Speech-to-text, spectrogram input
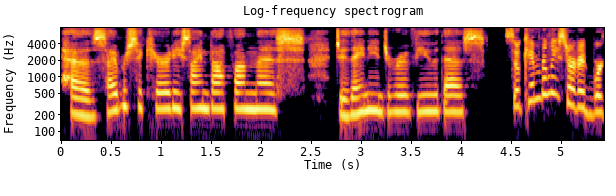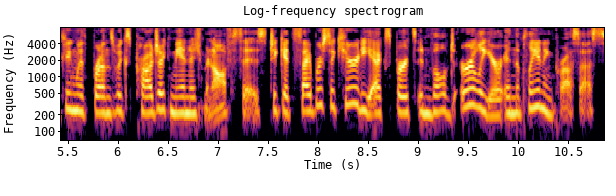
Has cybersecurity signed off on this? Do they need to review this? So, Kimberly started working with Brunswick's project management offices to get cybersecurity experts involved earlier in the planning process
